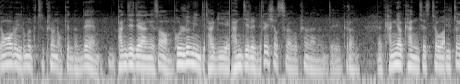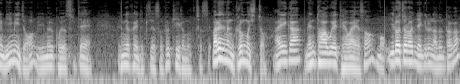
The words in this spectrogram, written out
영어로 이름을 붙일 필요는 없겠는데 반지 제왕에서 골룸이 이제 자기의 반지를 프레셔스라고 표현하는 그런 강력한 제스처와 일종의 밈이죠. 밈을 보였을 때 강력하게 느껴져서 그렇게 이름을 붙였어요. 말하자면 그런 것이죠. 아이가 멘토하고의 대화에서 뭐 이러저런 얘기를 나누다가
